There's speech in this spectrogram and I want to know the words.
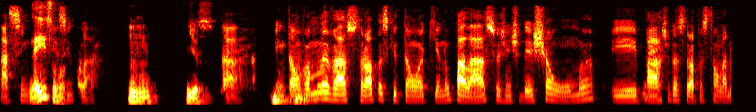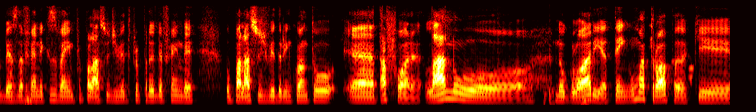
Ah, cinco Não é isso, cinco lá. Uhum. Isso. Tá. Então vamos levar as tropas que estão aqui no palácio, a gente deixa uma e parte das tropas que estão lá no berço da Fênix vem pro Palácio de Vidro para poder defender o Palácio de Vidro enquanto é, tá fora. Lá no no Glória tem uma tropa que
